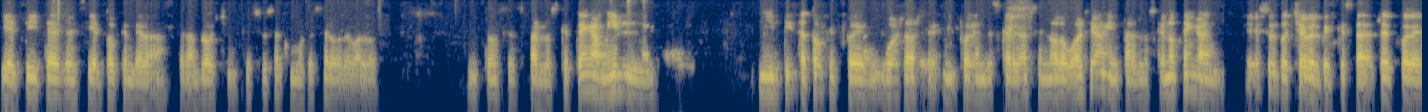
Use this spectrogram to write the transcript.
y el TITA es en sí el token de la, de la blockchain que se usa como reserva de valor. Entonces, para los que tengan mil, mil TITA tokens pueden guardarse, pueden descargarse el nodo Guardian y para los que no tengan, eso es lo chévere de que esta red puede,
